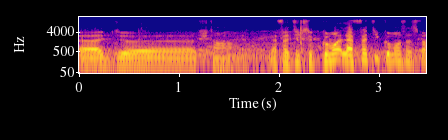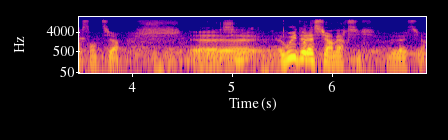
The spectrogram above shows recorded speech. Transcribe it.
euh, de putain la fatigue comment la fatigue commence à se faire sentir euh, oui de la cire merci de la cire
